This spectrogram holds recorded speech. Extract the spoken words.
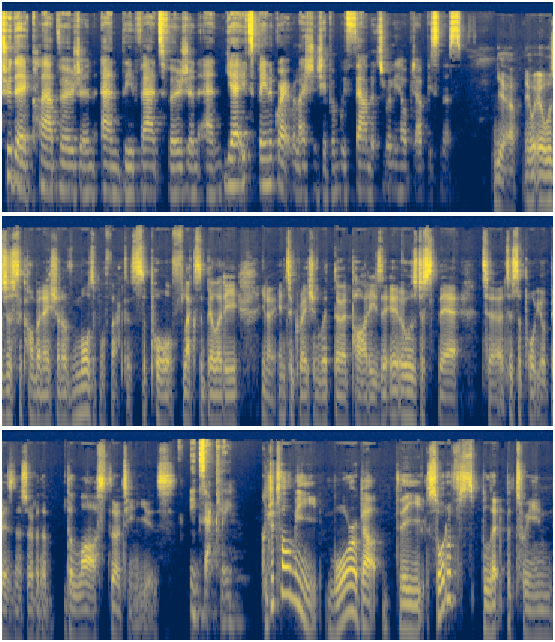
to their cloud version and the advanced version. And yeah, it's been a great relationship and we've found it's really helped our business. Yeah, it, it, was just a combination of multiple factors: support, flexibility, you know, integration with third parties. It, it was just there to to support your business over the the last thirteen years. Exactly. Could you tell me more about the sort of split between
